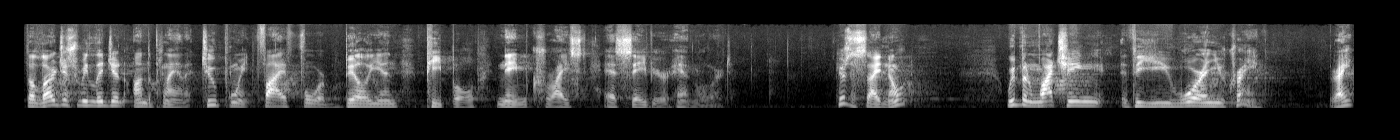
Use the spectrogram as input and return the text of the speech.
The largest religion on the planet, 2.54 billion people named Christ as Savior and Lord. Here's a side note. We've been watching the war in Ukraine, right?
